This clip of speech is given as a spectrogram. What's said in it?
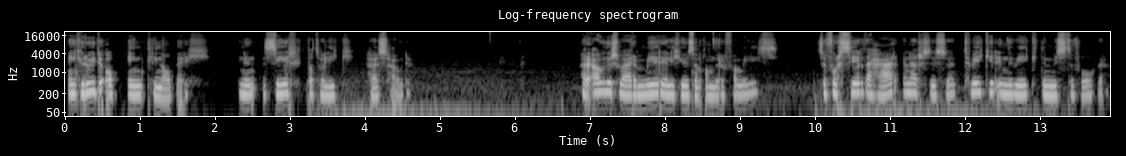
en groeide op in Klinalberg, in een zeer katholiek huishouden. Haar ouders waren meer religieus dan andere families. Ze forceerde haar en haar zussen twee keer in de week de mis te volgen.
